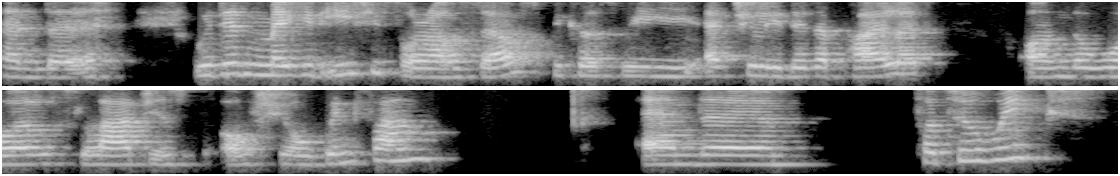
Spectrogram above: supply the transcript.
and uh, we didn't make it easy for ourselves because we actually did a pilot on the world's largest offshore wind farm. And um, for two weeks,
